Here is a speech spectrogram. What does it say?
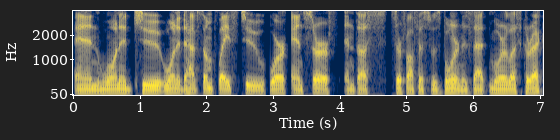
and wanted to wanted to have some place to work and surf and thus surf office was born. Is that more or less correct?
